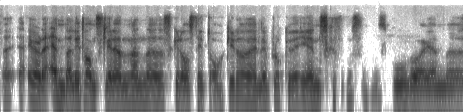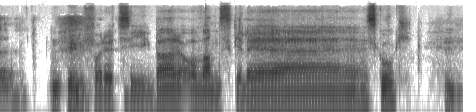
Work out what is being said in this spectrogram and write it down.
Jeg gjør det enda litt vanskeligere enn en eh, skråstitt åker, og heller plukke det i en skog og i en uh... En uforutsigbar og vanskelig eh, skog. Mm.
